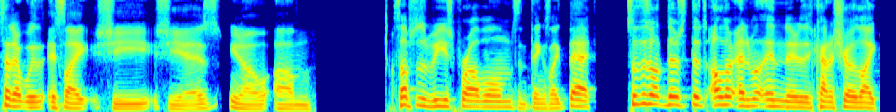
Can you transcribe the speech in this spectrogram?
set up with it's like she she has you know um substance abuse problems and things like that. So there's there's there's other element in there that kind of show like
